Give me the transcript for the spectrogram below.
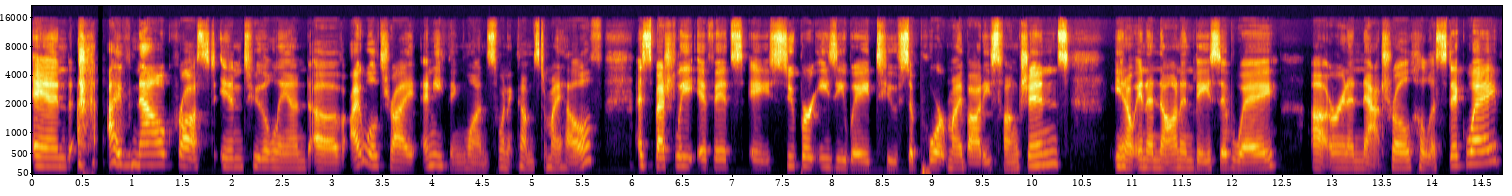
And I've now crossed into the land of I will try anything once when it comes to my health, especially if it's a super easy way to support my body's functions, you know, in a non invasive way uh, or in a natural, holistic way.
